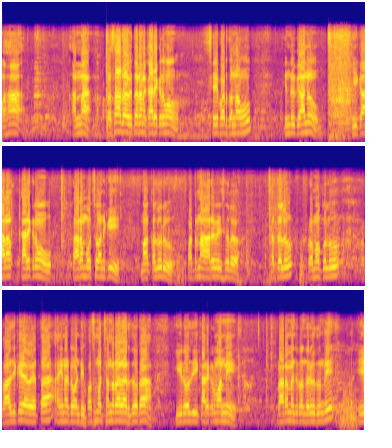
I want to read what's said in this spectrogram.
మహా అన్న ప్రసాద వితరణ కార్యక్రమం చేపడుతున్నాము. ఇందుకు గాను ఈ కార్యక్రమం ప్రారంభోత్సవానికి మా కల్లూరు పట్టణ ఆరవేశుల పెద్దలు ప్రముఖులు రాజకీయవేత్త అయినటువంటి పసుమ చంద్రరావు గారి ద్వారా ఈరోజు ఈ కార్యక్రమాన్ని ప్రారంభించడం జరుగుతుంది. ఈ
